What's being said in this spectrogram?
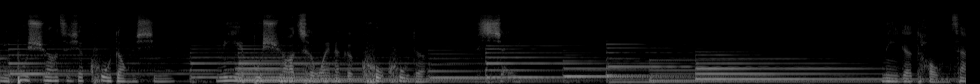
你不需要这些酷东西，你也不需要成为那个酷酷的谁。你的同在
